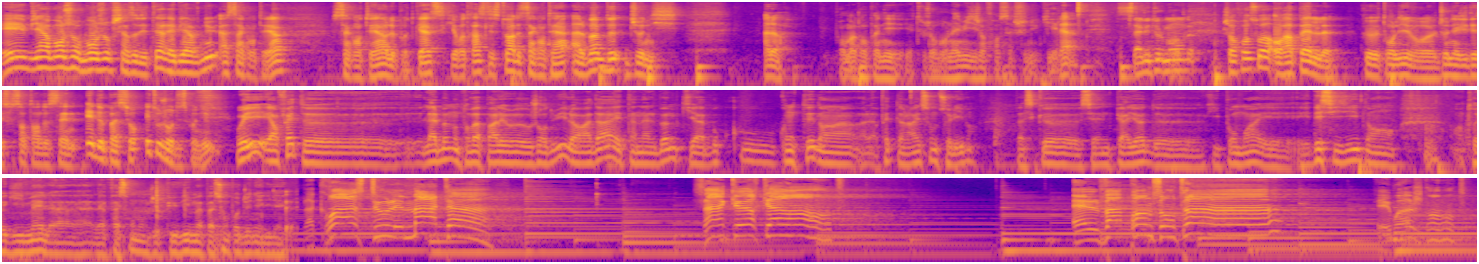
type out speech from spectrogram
Eh bien, bonjour, bonjour, chers auditeurs, et bienvenue à 51. 51, le podcast qui retrace l'histoire des 51 albums de Johnny. Alors, pour m'accompagner, il y a toujours mon ami Jean-François Chenu qui est là. Salut tout le monde. Jean-François, on rappelle que ton livre Johnny Hallyday 60 ans de scène et de passion est toujours disponible. Oui, et en fait, euh, l'album dont on va parler aujourd'hui, Lorada, est un album qui a beaucoup compté dans la, en fait, dans la rédaction de ce livre, parce que c'est une période euh, qui, pour moi, est, est décisive dans, entre guillemets, la, la façon dont j'ai pu vivre ma passion pour Johnny Hallyday. La croise tous les matins, 5h40. Elle va prendre son train, et moi je rentre.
